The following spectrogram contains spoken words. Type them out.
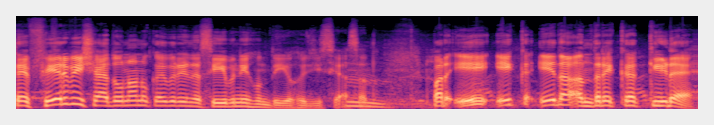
ਤੇ ਫਿਰ ਵੀ ਸ਼ਾਇਦ ਉਹਨਾਂ ਨੂੰ ਕਈ ਵਾਰੀ ਨਸੀਬ ਨਹੀਂ ਹੁੰਦੀ ਇਹੋ ਜੀ ਸਿਆਸਤ। ਪਰ ਇਹ ਇੱਕ, ਇਹਦਾ ਅੰਦਰ ਇੱਕ ਕੀੜਾ ਹੈ।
